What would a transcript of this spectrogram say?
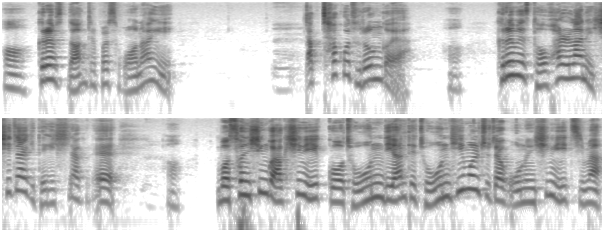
어 그러면서 너한테 벌써 원앙이 딱 차고 들어온 거야. 어 그러면서 더 환란이 시작이 되기 시작을 해. 어뭐 선신과 악신이 있고 좋은 니한테 좋은 힘을 주자고 오는 신이 있지만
